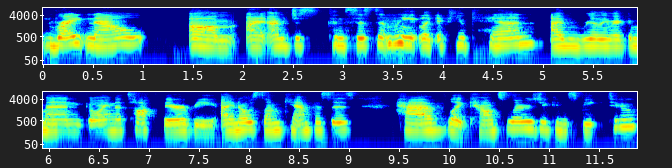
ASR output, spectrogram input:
Right now um i i'm just consistently like if you can i really recommend going to talk therapy. I know some campuses have like counselors you can speak to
